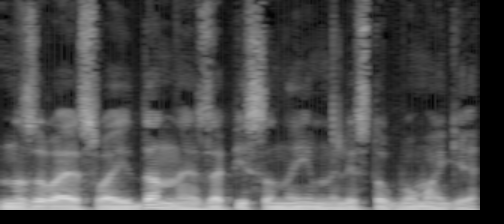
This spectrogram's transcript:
называя свои данные, записанные им на листок бумаги.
